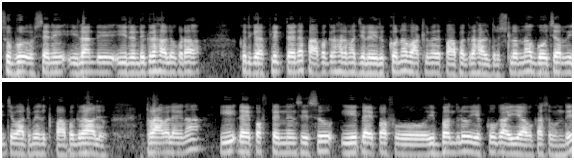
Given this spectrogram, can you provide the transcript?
శుభు శని ఇలాంటి ఈ రెండు గ్రహాలు కూడా కొద్దిగా అఫ్లిక్ట్ అయిన పాపగ్రహాల మధ్యలో ఇరుక్కున్న వాటి మీద పాపగ్రహాలు దృష్టిలో ఉన్న గోచారం ఇచ్చే వాటి మీద పాపగ్రహాలు ట్రావెల్ అయినా ఈ టైప్ ఆఫ్ టెండెన్సీస్ ఈ టైప్ ఆఫ్ ఇబ్బందులు ఎక్కువగా అయ్యే అవకాశం ఉంది.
